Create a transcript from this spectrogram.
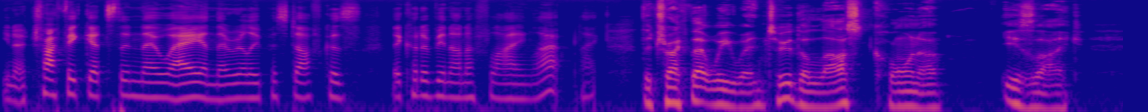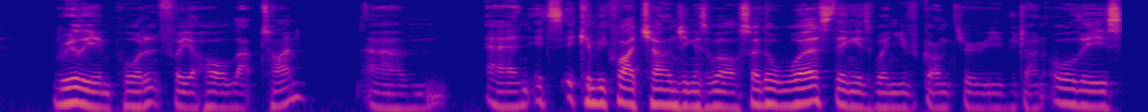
you know, traffic gets in their way, and they're really pissed off because they could have been on a flying lap. Like, the track that we went to, the last corner is like really important for your whole lap time. Um, and it's it can be quite challenging as well. So the worst thing is when you've gone through, you've done all these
